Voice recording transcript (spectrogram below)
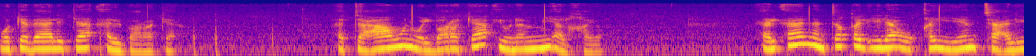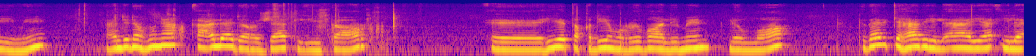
وكذلك البركة. التعاون والبركة ينمي الخير. الآن ننتقل إلى أقيم تعليمي. عندنا هنا أعلى درجات الإيثار آه، هي تقديم الرضا لمن؟ لله. كذلك هذه الآية إلى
